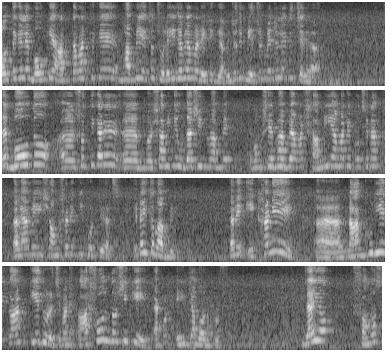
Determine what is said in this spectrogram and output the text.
বলতে গেলে বউকে আটকাবার থেকে ভাবে এ তো চলেই যাবে আমার, রেখে যাবে যদি বেচুর মেন্টালিটির ছেলে হয়। তার বউ তো সত্যিকারের স্বামীকে উদাসীন ভাববে এবং সে ভাববে, আমার স্বামী আমাকে পোছে না, তাহলে আমি এই সংসারে কি করতে আছি? এটাই তো ভাববে। তাহলে এখানে নাক ঘুরিয়ে কান কে ধরেছে? মানে আসল দোষী কে? এখন এইটা বড় প্রশ্ন। যাই হোক সমস্ত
